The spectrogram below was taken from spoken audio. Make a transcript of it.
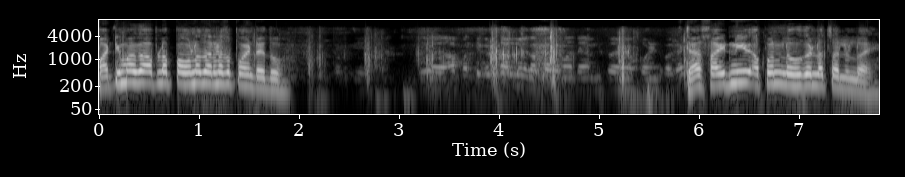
पाठीमाग आपला पवना धरणाचा पॉइंट आहे तो हे आपण तिकडे चाललोय का पहिला डॅमचा पॉइंट बघा त्या साईडनी आपण लोहगडला चाललेलो आहे.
